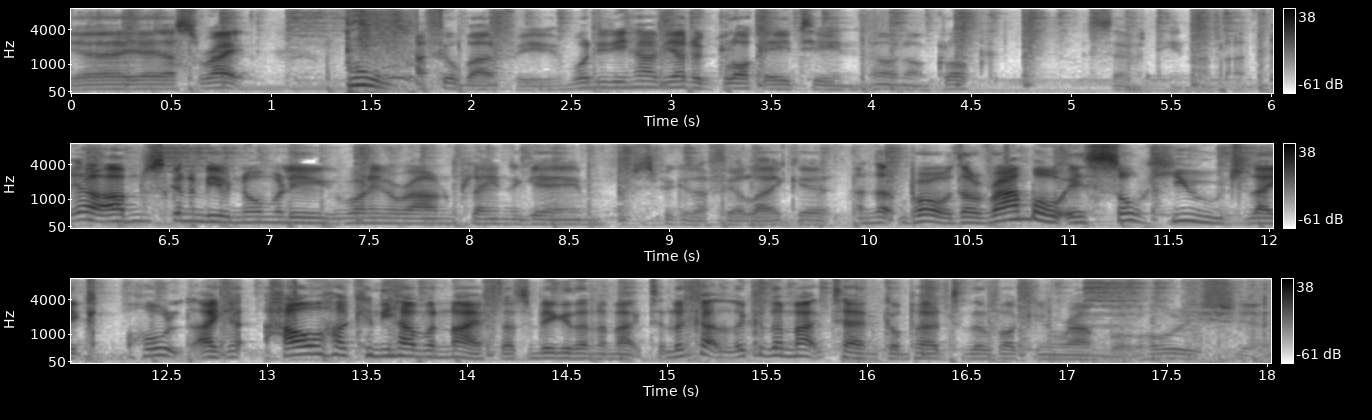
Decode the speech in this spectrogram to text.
Yeah, yeah, that's right. Boom. I feel bad for you. What did he have? He had a Glock 18. Oh no, Glock 17. Yeah, I'm just gonna be normally running around playing the game just because I feel like it. And the, bro, the Rambo is so huge. Like, like how, how can he have a knife that's bigger than a Mac 10? Look at look at the Mac 10 compared to the fucking Rambo. Holy shit.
